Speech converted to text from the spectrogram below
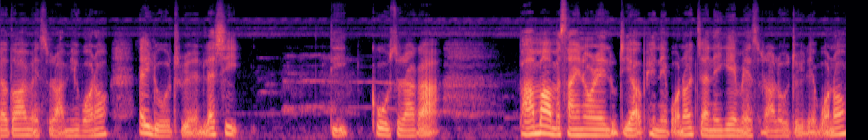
ရောက်သွားမယ်ဆိုတာမျိုးပေါ့နော်အဲ့လိုလက်ရှိဒီကိုဆိုတာကဘာမှမဆိုင်တော့တဲ့လူတစ်ယောက်ဖြစ်နေပေါ့နော်ကြံနေခဲ့မယ်ဆိုတာလို့တွေ့တယ်ပေါ့နော်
